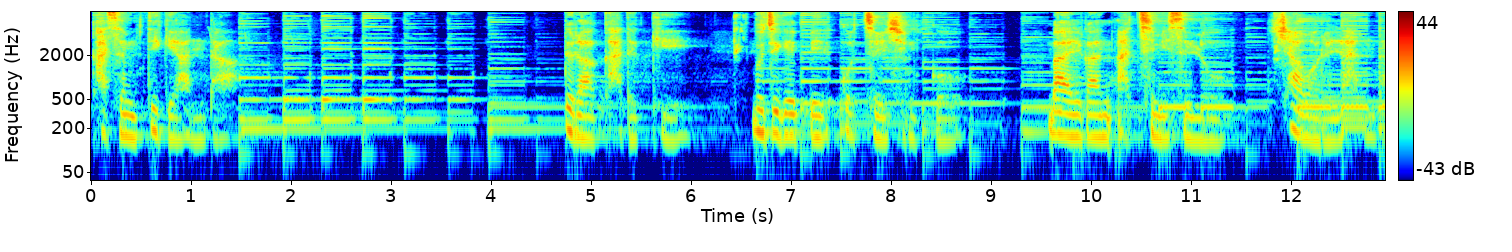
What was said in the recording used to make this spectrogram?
가슴 뛰게 한다. 뜨락 가득히 무지갯빛 꽃을 심고 맑은 아침 이슬로 샤워를 한다.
